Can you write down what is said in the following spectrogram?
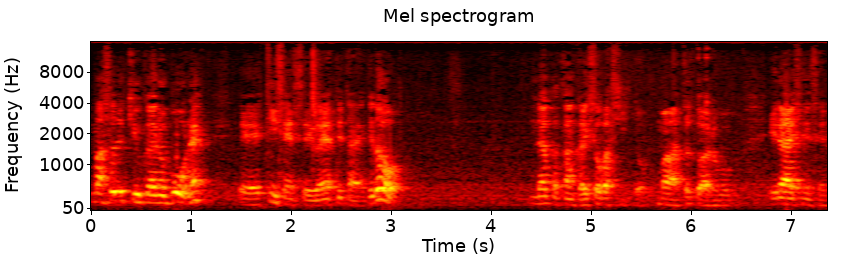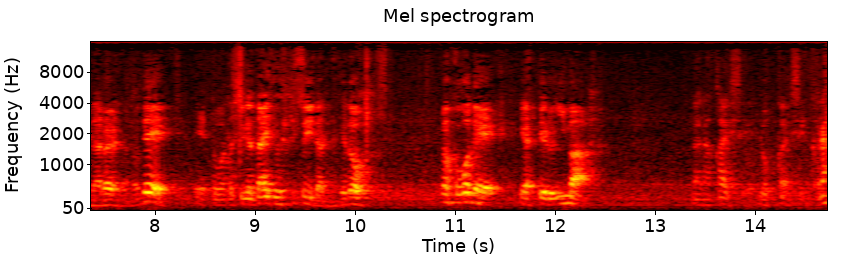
まあそれ9階の某ね、えー、T 先生がやってたんやけど中かんか忙しいとまあちょっとあの偉い先生になられたので、えーと、私が代表引き継いだんだけど、まあ、ここでやってる今7回生6回生かな。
